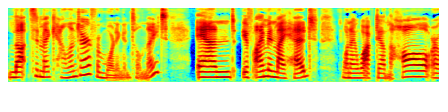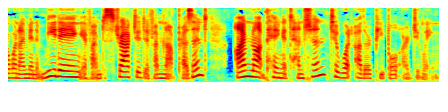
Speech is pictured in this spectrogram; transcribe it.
lots in my calendar from morning until night. And if I'm in my head when I walk down the hall or when I'm in a meeting, if I'm distracted, if I'm not present, I'm not paying attention to what other people are doing.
